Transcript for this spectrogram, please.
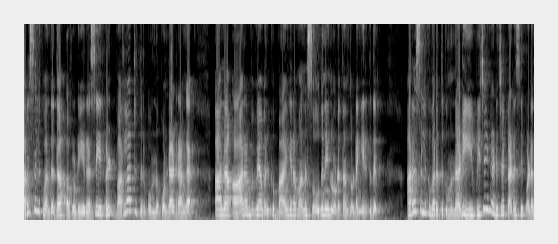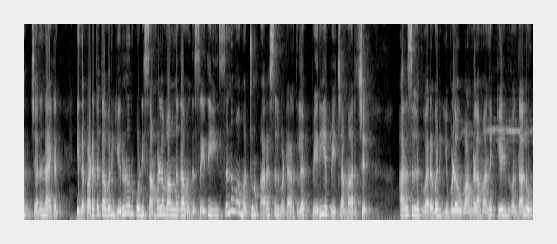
அரசியலுக்கு வந்ததா அவருடைய ரசிகர்கள் வரலாற்று திருப்பம்னு கொண்டாடுறாங்க. ஆனா ஆரம்பமே அவருக்கு பயங்கரமான சோதனைகளோட தான் தொடங்கி இருக்குது அரசியலுக்கு வரதுக்கு முன்னாடி விஜய் நடிச்ச கடைசி படம் ஜனநாயகன். இந்த படத்துக்கு அவர் இருநூறு கோடி சம்பளம் வாங்கினதா வந்த செய்தி சினிமா மற்றும் அரசியல் வட்டாரத்துல பெரிய பேச்சா மாறுச்சு. அரசியலுக்கு வரவர் இவ்வளவு வாங்கலாமான்னு கேள்வி வந்தாலும்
